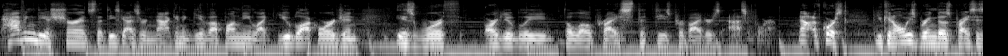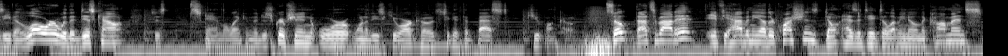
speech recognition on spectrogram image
having the assurance that these guys are not going to give up on me like uBlock Origin is worth arguably the low price that these providers ask for. Now, of course, you can always bring those prices even lower with a discount. Just scan the link in the description or one of these QR codes to get the best coupon code. So that's about it. If you have any other questions, don't hesitate to let me know in the comments.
